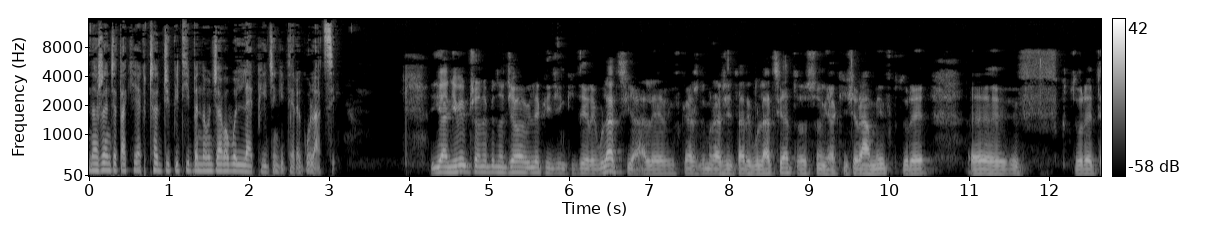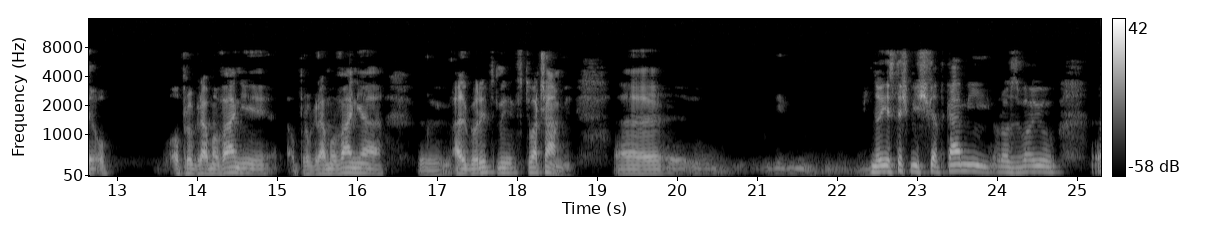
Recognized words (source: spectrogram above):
narzędzia takie jak ChatGPT będą działały lepiej dzięki tej regulacji? Ja nie wiem, czy one będą działały lepiej dzięki tej regulacji, ale w każdym razie ta regulacja to są jakieś ramy, w które, e, w które te oprogramowanie, oprogramowania, y, algorytmy wtłaczamy. E, no jesteśmy świadkami rozwoju e,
